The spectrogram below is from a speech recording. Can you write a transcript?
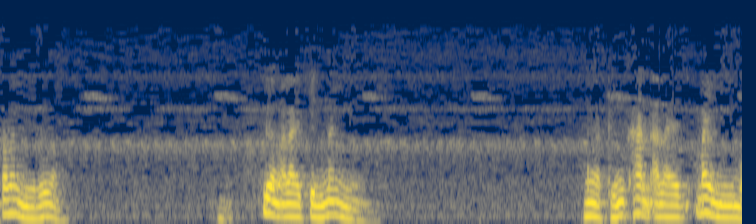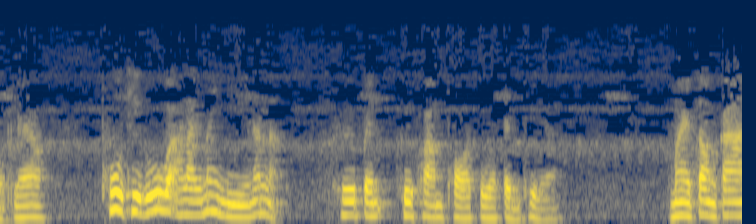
ก็ไม่มีเรื่อง เรื่องอะไรจริงไม่มีเมื่อถึงขั้นอะไรไม่มีหมดแล้ว ผู้ที่รู้ว่าอะไรไม่มีนั่นน่ะ คือเป็นคือความพอตัวเต็มที่แล้ว ไม่ต้องการ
